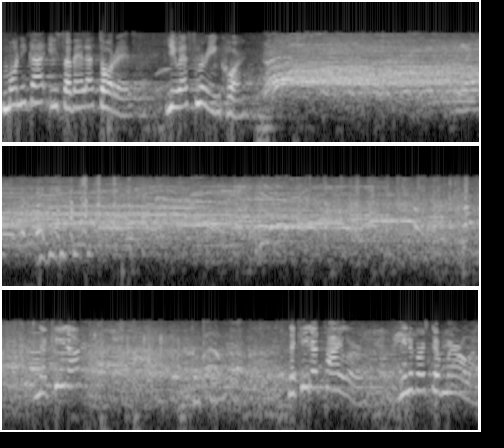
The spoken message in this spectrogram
Monica Isabella Torres, U.S. Marine Corps. Nikita Nikita Tyler, University of Maryland.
